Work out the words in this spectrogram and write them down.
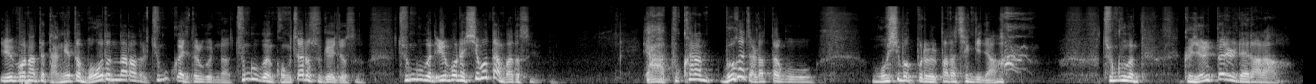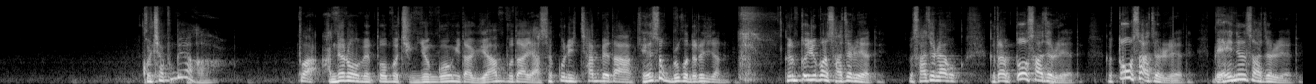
일본한테 당했던 모든 나라들 중국까지 들고 있나. 중국은 공짜로 수교해줬어. 중국은 일본에 10원도 안 받았어요. 야, 북한은 뭐가 잘났다고 50억 불을 받아 챙기냐. 중국은 그 10배를 내놔라. 골치 아픈 거야. 또 안 내놓으면 또 뭐 징용공이다, 위안부다, 야석군이 참배다 계속 물고 늘어지잖아. 그럼 또 일본 사절을 해야 돼. 그 사절을 하고, 그 다음에 또 사절을 해야 돼. 그또 사절을 해야 돼. 매년 사절을 해야 돼.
